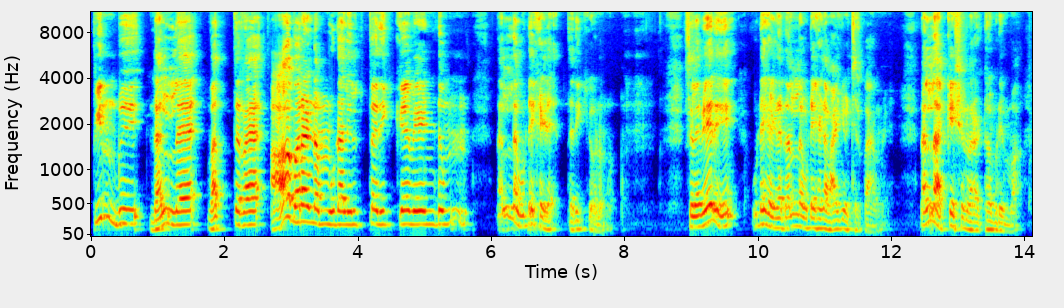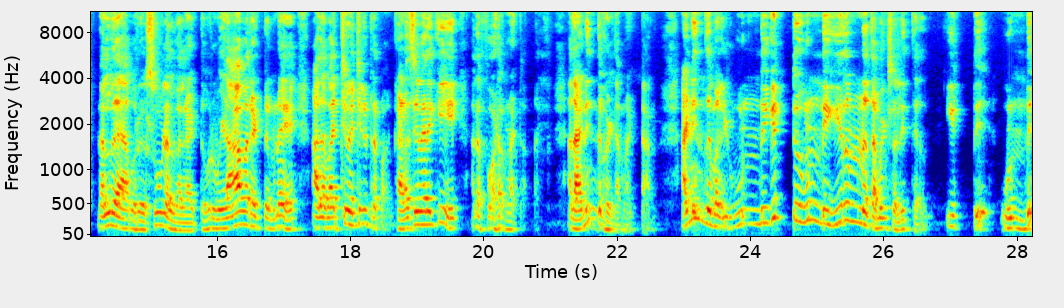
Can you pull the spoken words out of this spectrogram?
பின்பு நல்ல வத்திர ஆபரணம் உடலில் தரிக்க வேண்டும். நல்ல உடைகளை தரிக்கணும்? சில பேர் உடைகளை நல்ல உடைகளை வாங்கி வச்சுருப்பாங்க. நல்ல அக்கேஷன் வரட்டும் அப்படிம்பா. நல்ல ஒரு சூழல் வரட்டும் ஒரு விழா வரட்டும்னு அதை வச்சு வச்சுக்கிட்டு இருப்பான். கடைசி வரைக்கும் அதை போட மாட்டான். அதை அணிந்து கொள்ள மாட்டான். அணிந்து மகிழ் உண்டு இட்டு உண்டு இரும்னு தமிழ் சொல்லித்தருது இட்டு உண்டு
